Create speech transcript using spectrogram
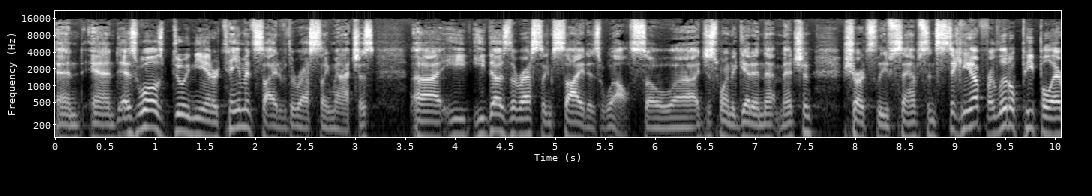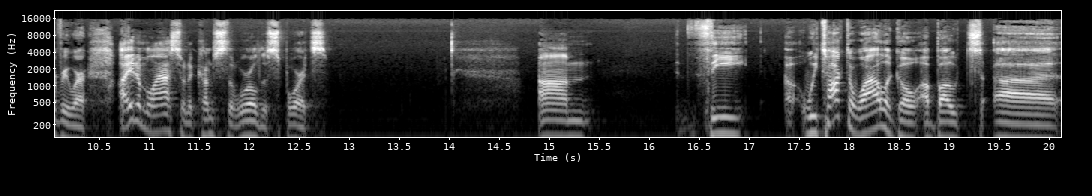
And, and as well as doing the entertainment side of the wrestling matches, uh, he, he does the wrestling side as well. So uh, I just want to get in that mention. Short sleeve Sampson sticking up for little people everywhere. Item last when it comes to the world of sports. Um, the uh, we talked a while ago about uh,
